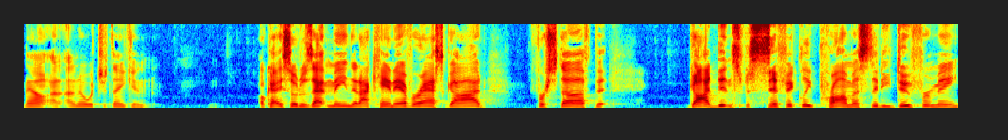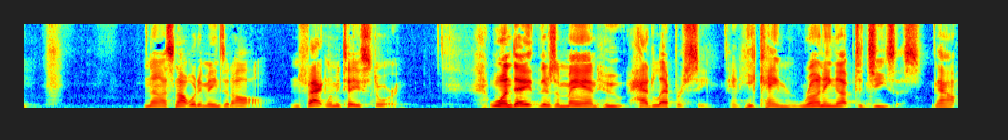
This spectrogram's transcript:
Now, I know what you're thinking. Okay, so does that mean that I can't ever ask God for stuff that God didn't specifically promise that He'd do for me? No, that's not what it means at all. In fact, let me tell you a story. One day, there's a man who had leprosy, and he came running up to Jesus. Now,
